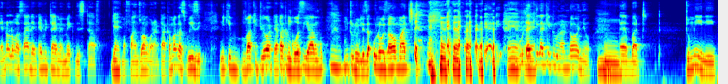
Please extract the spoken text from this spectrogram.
and all of a sudden every time i make this stuff Yeah. mafans wangu wanataka. Mpaka siku hizi nikivaa kitu yote hata ngozi yangu mtu niuliza unauza how much? Yani, buda kila kitu una ndonyo. Eh, but to me ni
